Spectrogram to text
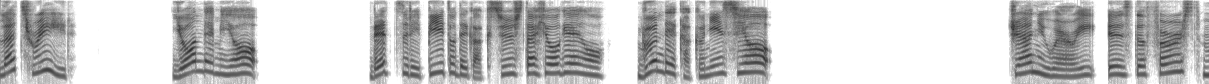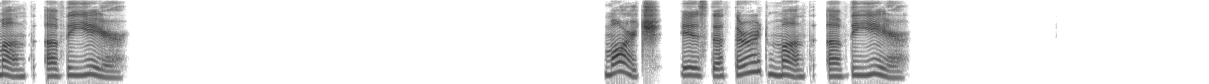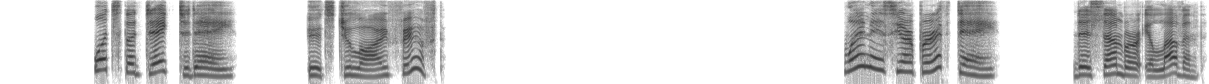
Let's read. 読んでみよう。レッツリピートで学習した表現を文で確認しよう。 January is the first month of the year. March is the third month of the year. What's the date today? It's July 5th. Is your birthday? December 11th.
